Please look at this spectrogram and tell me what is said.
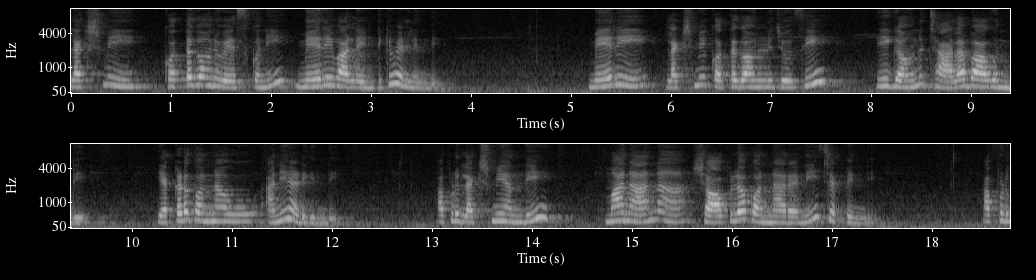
లక్ష్మి కొత్త గౌను వేసుకొని మేరీ వాళ్ళ ఇంటికి వెళ్ళింది. మేరీ లక్ష్మి కొత్త గౌనును చూసి ఈ గౌను చాలా బాగుంది. ఎక్కడ కొన్నావు? అని అడిగింది. అప్పుడు లక్ష్మి అంది మా నాన్న షాపులో కొన్నారని చెప్పింది. అప్పుడు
